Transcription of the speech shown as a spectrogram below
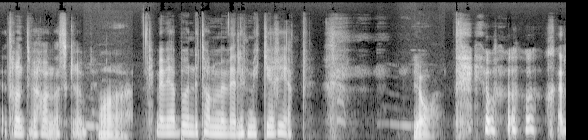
jag tror inte vi har någon skrubb. Nej. Men vi har bundit honom med väldigt mycket rep. Ja. Själv.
